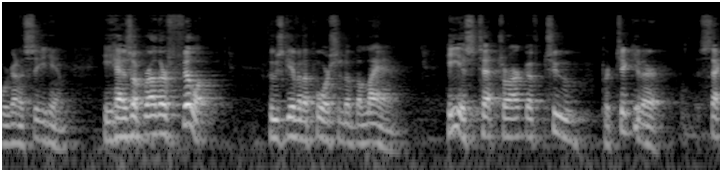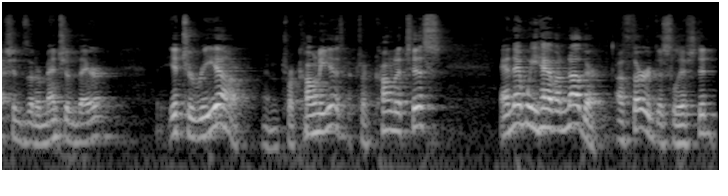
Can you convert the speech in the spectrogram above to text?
We're going to see him. He has a brother Philip who's given a portion of the land. He is tetrarch of two particular sections that are mentioned there Iturea and Trachonius, Trachonitis. And then we have another, a third that's listed,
